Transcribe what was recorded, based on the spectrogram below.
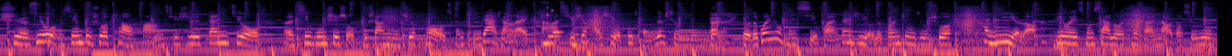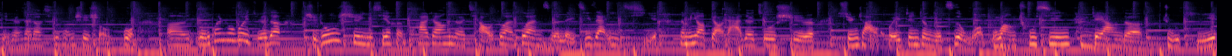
是，所以我们先不说票房，其实单就呃《西红柿首富》上映之后，从评价上来看啊，其实还是有不同的声音的。有的观众很喜欢，但是有的观众就说看腻了，因为从《夏洛特烦恼》到《羞羞的铁拳》再到《西红柿首富》，呃，有的观众会觉得始终是一些很夸张的桥段段子累积在一起，那么要表达的就是寻找回真正的自我，不忘初心这样的主题。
